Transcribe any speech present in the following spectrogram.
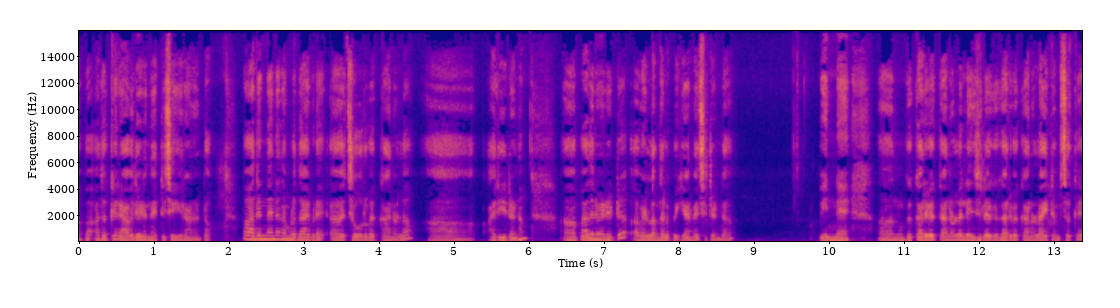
അപ്പോൾ അതൊക്കെ രാവിലെ എഴുന്നേറ്റ് ചെയ്യലാണ് കേട്ടോ അപ്പോൾ ആദ്യം തന്നെ നമ്മളിതാ ഇവിടെ ചോറ് വെക്കാനുള്ള അരിയിടണം അപ്പോൾ അതിന് വേണ്ടിയിട്ട് വെള്ളം തിളപ്പിക്കാൻ വെച്ചിട്ടുണ്ട്. പിന്നെ നമുക്ക് കറി വെക്കാനുള്ള ലഞ്ചിലേക്ക് കറി വെക്കാനുള്ള ഐറ്റംസൊക്കെ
